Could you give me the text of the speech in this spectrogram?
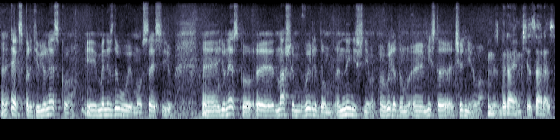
експертів ЮНЕСКО, і ми не здивуємо сесію е, ЮНЕСКО е, нашим виглядом, нинішнім виглядом е, міста Чернігова. Ми збираємося зараз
